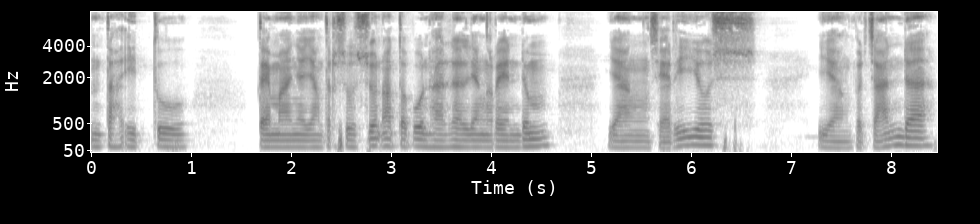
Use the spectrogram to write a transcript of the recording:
entah itu temanya yang tersusun ataupun hal-hal yang random yang serius yang bercanda.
